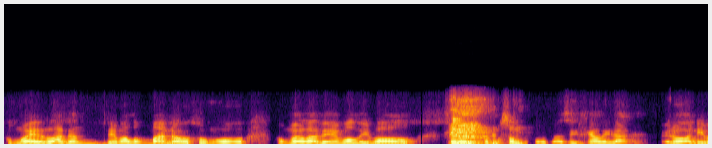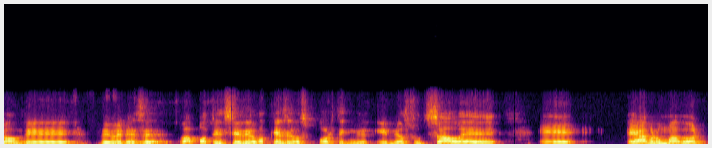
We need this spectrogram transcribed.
como es la de balonmano, como, como es la de voleibol, como son todas en realidad. Pero a nivel de, de ver ese, la potencia de lo que es el sporting en el futsal es, es, abrumador.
